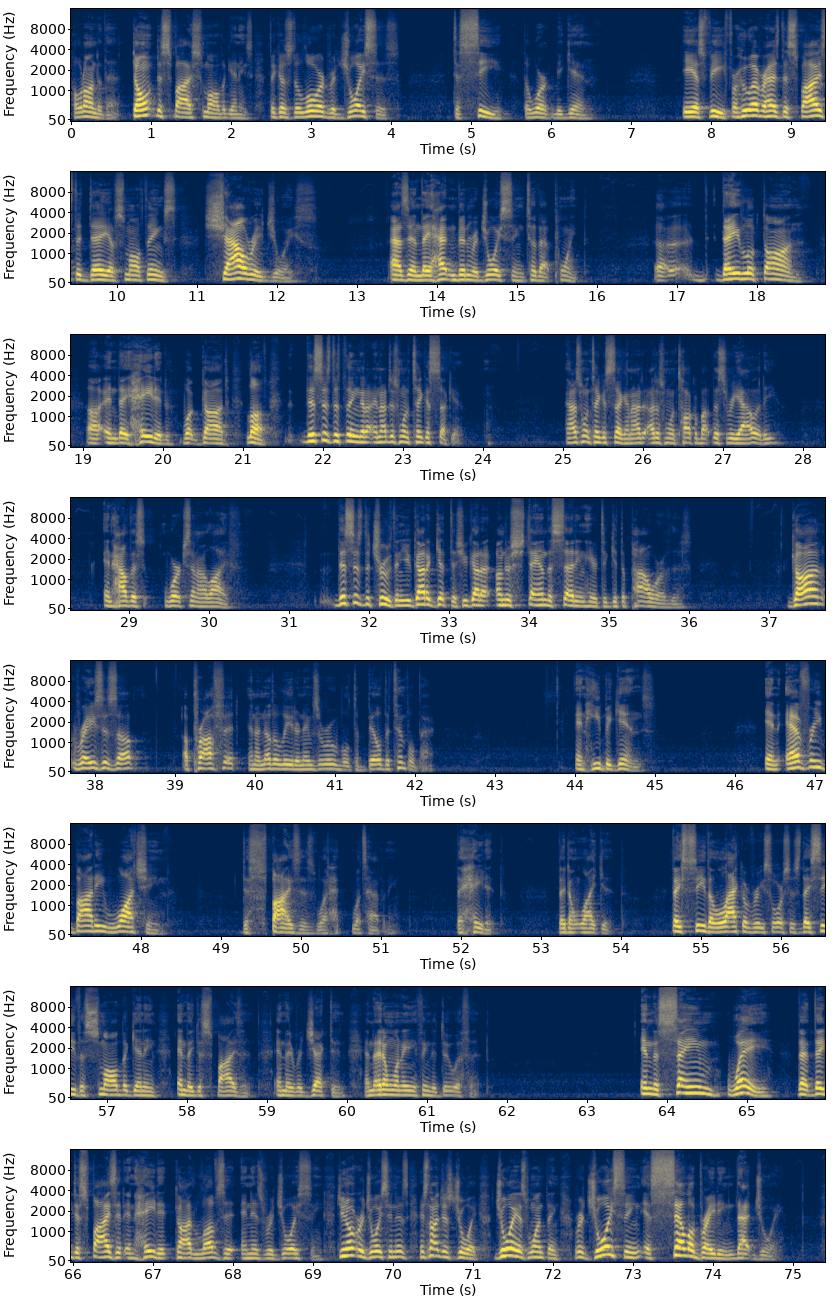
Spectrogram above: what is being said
Hold on to that. Don't despise small beginnings because the Lord rejoices to see the work begin. ESV, for whoever has despised the day of small things shall rejoice, as in they hadn't been rejoicing to that point. Uh, they looked on uh, and they hated what God loved this is the thing that, I, and I just want to take a second. I just want to take a second. I, I just want to talk about this reality and how this works in our life. This is the truth, and you've got to get this. You've got to understand the setting here to get the power of this. God raises up a prophet and another leader named Zerubbabel to build the temple back. And he begins. And everybody watching despises what, what's happening. They hate it, they don't like it. They see the lack of resources, they see the small beginning, and they despise it, and they reject it, and they don't want anything to do with it. In the same way, that they despise it and hate it, God loves it and is rejoicing. Do you know what rejoicing is? It's not just joy. Joy is one thing, rejoicing is celebrating that joy.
